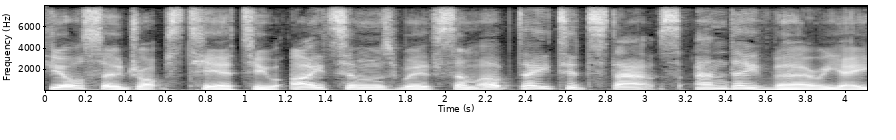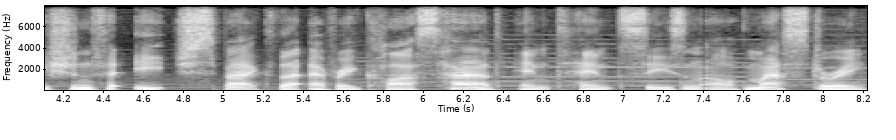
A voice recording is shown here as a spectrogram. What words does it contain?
She also drops tier 2 items with some updated stats and a variation for each spec that every class had, hint hint Season of Mastery.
